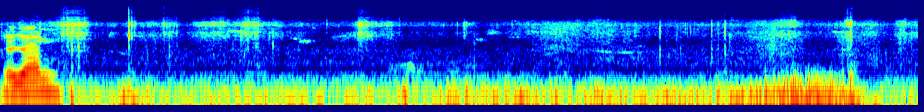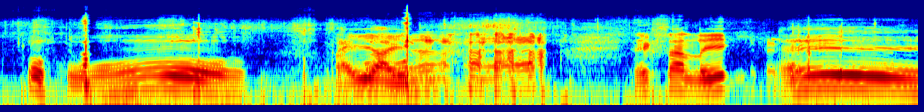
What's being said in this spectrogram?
อย่าย้อนโอ้โหสายใหญ่นะเท็กซัสลิกเอ้ย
